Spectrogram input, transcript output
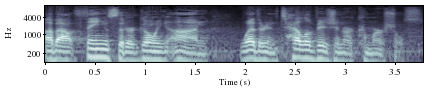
about things that are going on, whether in television or commercials.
